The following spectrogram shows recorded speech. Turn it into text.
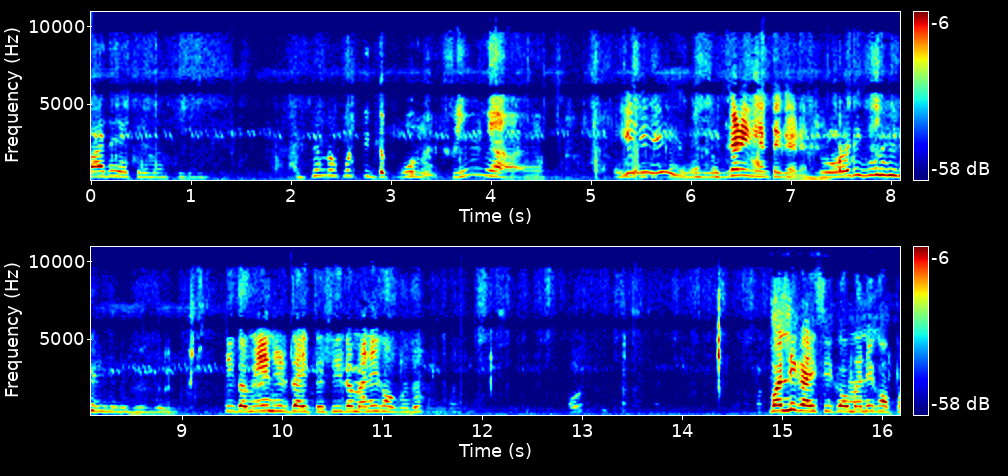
ಪಾದಯಾತ್ರೆ ಮಾಡ್ತಿದ್ದೀವಿ. ಹದಿನೆಂಟು ಕೊಡ್ತಿದ್ದ ಕೋಲು ಸಿಂಹ ಅಂತ ಈಗ ಮೀನ್ ಹಿಡ್ದಾಯ್ತು ಸೀದಾ ಮನೆಗೆ ಹೋಗೋದು ಬನ್ನಿ ಗಾಯ್ಸ್ ಈಗ ಮನೆಗೆ ಹೋಪ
